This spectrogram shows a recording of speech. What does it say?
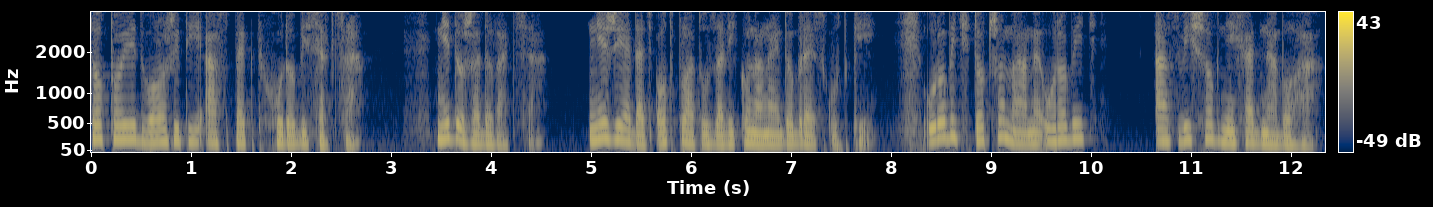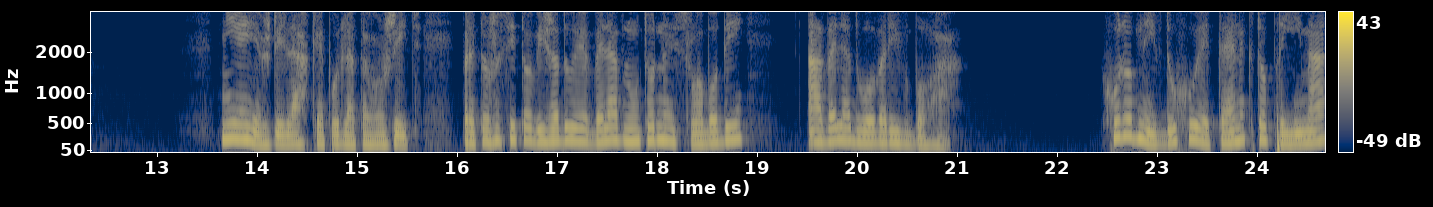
Toto je dôležitý aspekt chudoby srdca. Nedožadovať sa, nežiadať odplatu za vykonané dobré skutky – Urobiť to, čo máme urobiť a zvyšok nechať na Boha. Nie je vždy ľahké podľa toho žiť, pretože si to vyžaduje veľa vnútornej slobody a veľa dôvery v Boha. Chudobný v duchu je ten, kto prijíma,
